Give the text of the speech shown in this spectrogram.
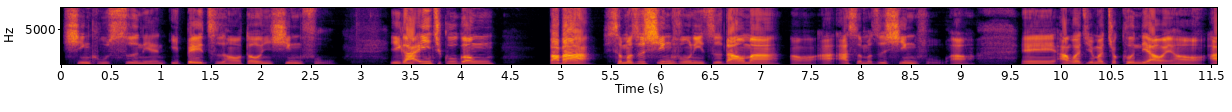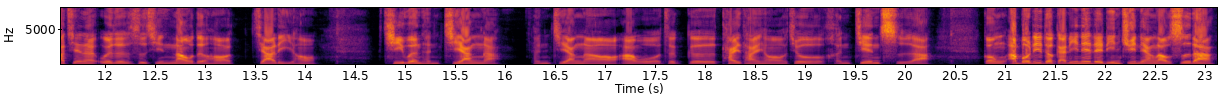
辛苦四年，一辈子吼都很幸福。伊甲应一句讲。爸爸，什么是幸福？你知道吗？哦，啊啊，什么是幸福啊？诶、阿、啊、我今嘛就困掉诶哈，啊，现在为这事情闹得哈，家里哈气氛很僵啦，很僵啦哦。啊，我这个太太哈就很坚持啊，讲啊，无你就改你那个林俊良老师啦，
